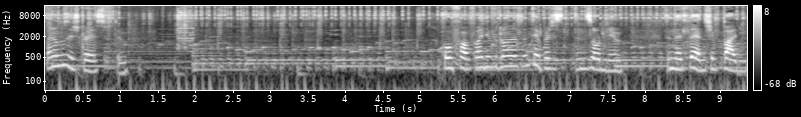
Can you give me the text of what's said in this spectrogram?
Fajna muzyczka jest w tym. O, fa, fajnie wygląda ten typ, ten z ogniem. Ten, ten się pali.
